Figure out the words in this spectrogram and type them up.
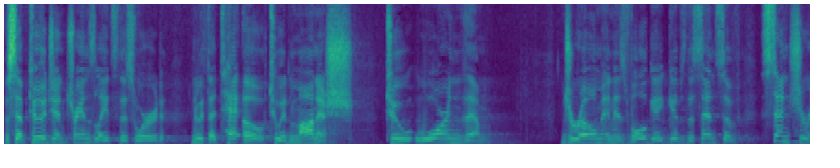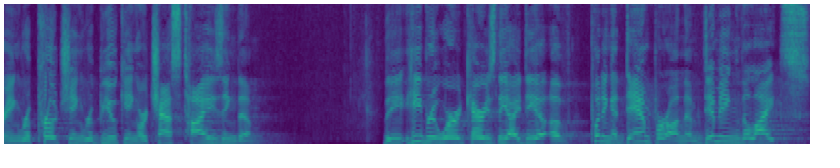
The Septuagint translates this word noutheteo, to admonish, to warn them. Jerome in his Vulgate gives the sense of censuring, reproaching, rebuking, or chastising them. The Hebrew word carries the idea of putting a damper on them, dimming the lights.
